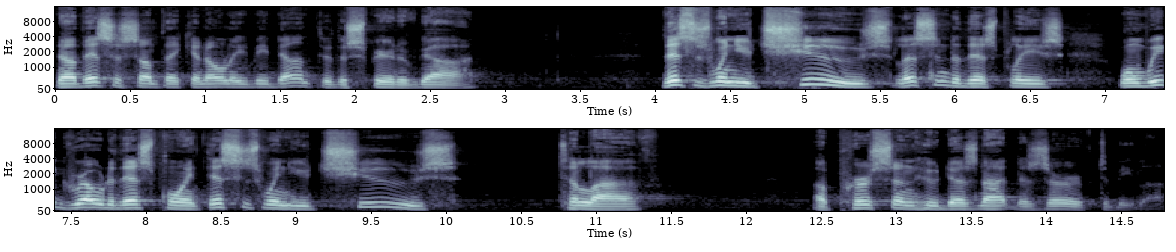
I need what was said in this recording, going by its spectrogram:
Now, this is something that can only be done through the Spirit of God. This is when you choose, listen to this, please. When we grow to this point, this is when you choose to love a person who does not deserve to be loved.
